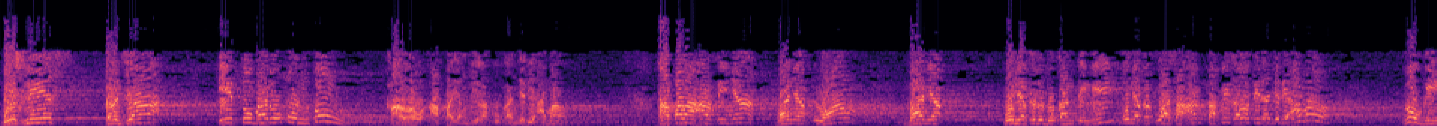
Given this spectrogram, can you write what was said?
Bisnis, kerja itu baru untung kalau apa yang dilakukan jadi amal. Apalah artinya banyak uang, banyak punya kedudukan tinggi, punya kekuasaan, tapi kalau tidak jadi amal, rugi.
